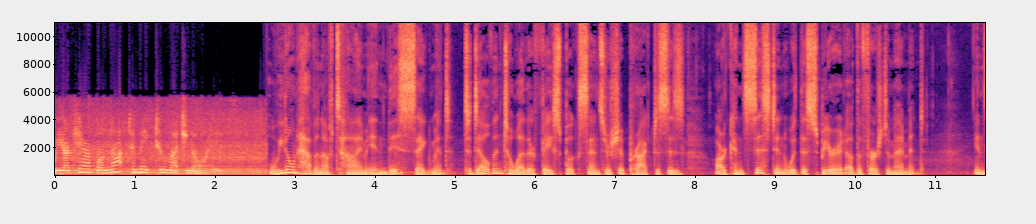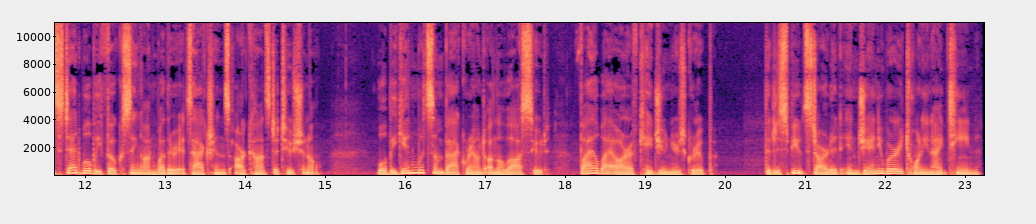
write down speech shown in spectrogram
We are careful not to make too much noise. We don't have enough time in this segment to delve into whether Facebook's censorship practices are consistent with the spirit of the First Amendment. Instead, we'll be focusing on whether its actions are constitutional. We'll begin with some background on the lawsuit filed by RFK Jr.'s group. The dispute started in January 2019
